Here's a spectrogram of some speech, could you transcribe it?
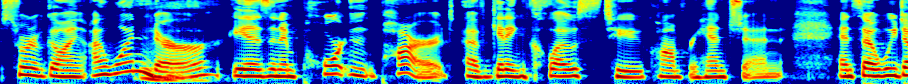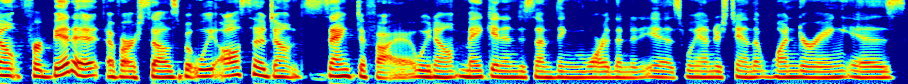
sort of going, I wonder, mm-hmm. is an important part of getting close to comprehension. And so we don't forbid it of ourselves, but we also don't sanctify it. We don't make it into something more than it is. We understand that wondering is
